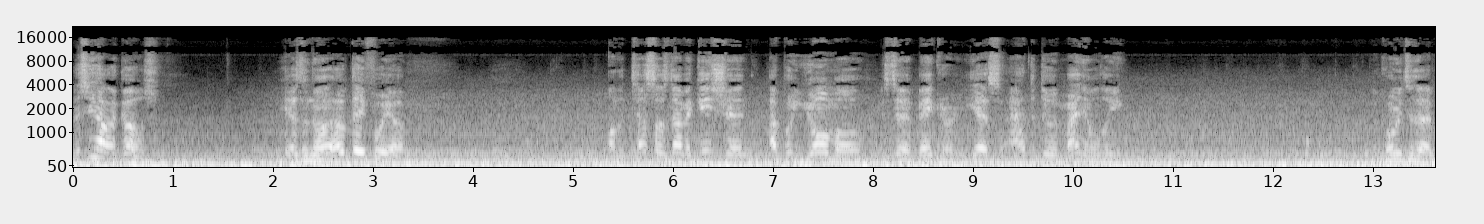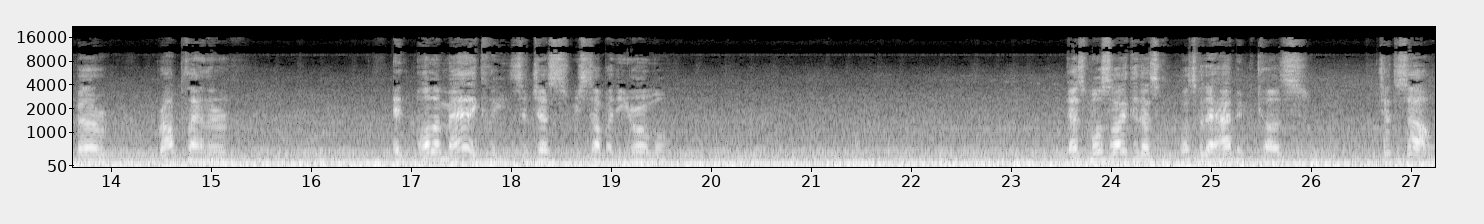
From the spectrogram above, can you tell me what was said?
Let's see how it goes. Here's another update for you. On the Tesla's navigation, I put Yermo instead of Baker. Yes, I had to do it manually. According to that Better Route Planner, it automatically suggests we stop at the Yermo. That's most likely that's what's gonna happen because check this out.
